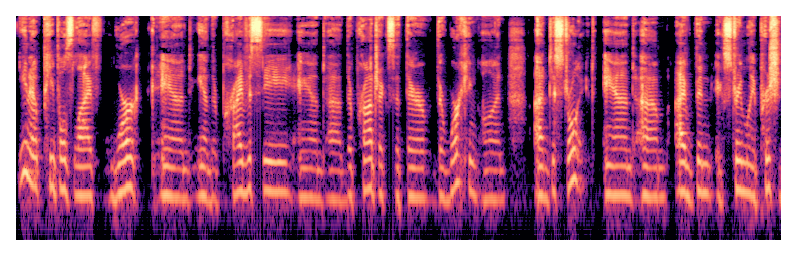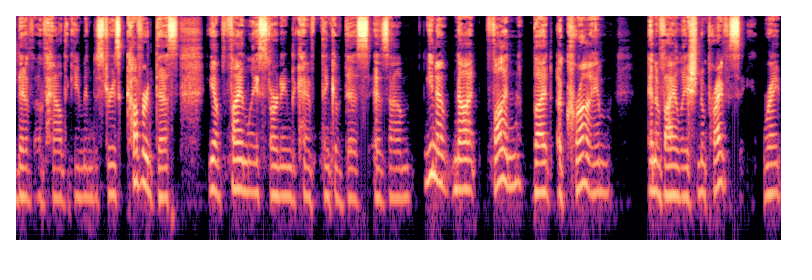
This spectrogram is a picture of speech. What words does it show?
you know, people's life work and you know their privacy and uh, their projects that they're they're working on uh, destroyed. And um, I've been extremely appreciative of how the game industry has covered this. You know, finally starting to kind of think of this as um, you know not fun, but a crime and a violation of privacy right?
